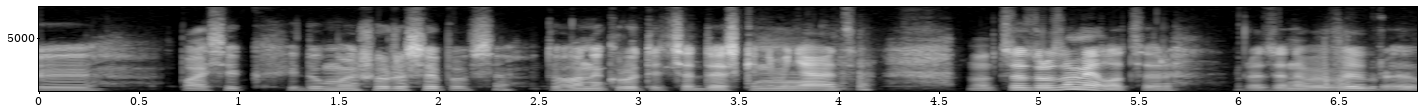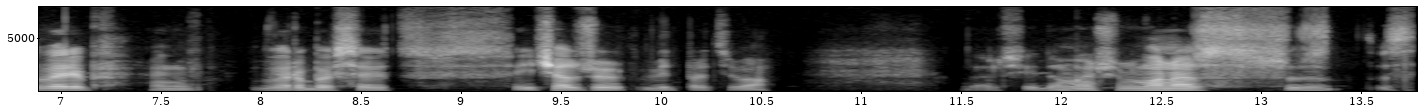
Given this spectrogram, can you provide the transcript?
е, пасік, і думаю, що розсипався. Того не крутиться, диски не міняються. Ну це зрозуміло, це резиновий виріб. Він виробився від свій час вже відпрацював. Далі. І думаю, що можна з, з,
